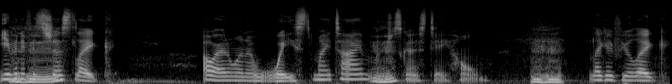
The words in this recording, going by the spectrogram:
Even if it's Mhm. just like, oh, I don't want to waste my time, I'm Mhm. just going to stay home. Mm-hmm. Like, I feel like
